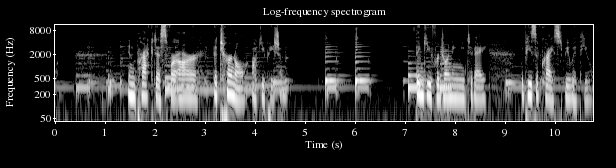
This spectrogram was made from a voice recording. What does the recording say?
in practice for our eternal occupation? Thank you for joining me today. The peace of Christ be with you.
